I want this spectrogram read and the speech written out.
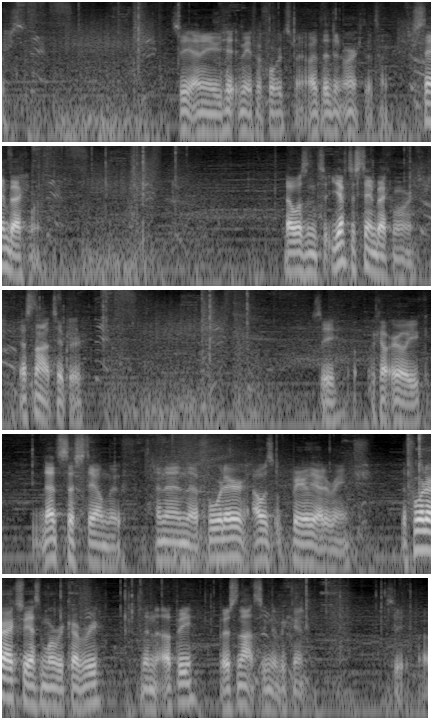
Oops. See, and then you hit me with a forward smash. Oh, that didn't work that time. Stand back more. That wasn't. You have to stand back more. That's not a tipper. See, look how early. You, That's the stale move. And then the forward air, I was barely out of range. The forward air actually has more recovery than the uppy, but it's not significant. see, oh.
